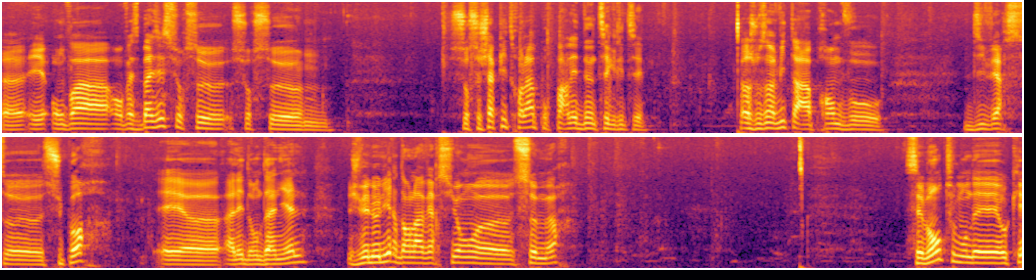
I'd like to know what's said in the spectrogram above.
euh, et on va, se baser ce, ce, sur ce chapitre-là pour parler d'intégrité. Alors, je vous invite à apprendre vos divers euh, supports et euh, aller dans Daniel. Je vais le lire dans la version euh, Summer. C'est bon, tout le monde est OK?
